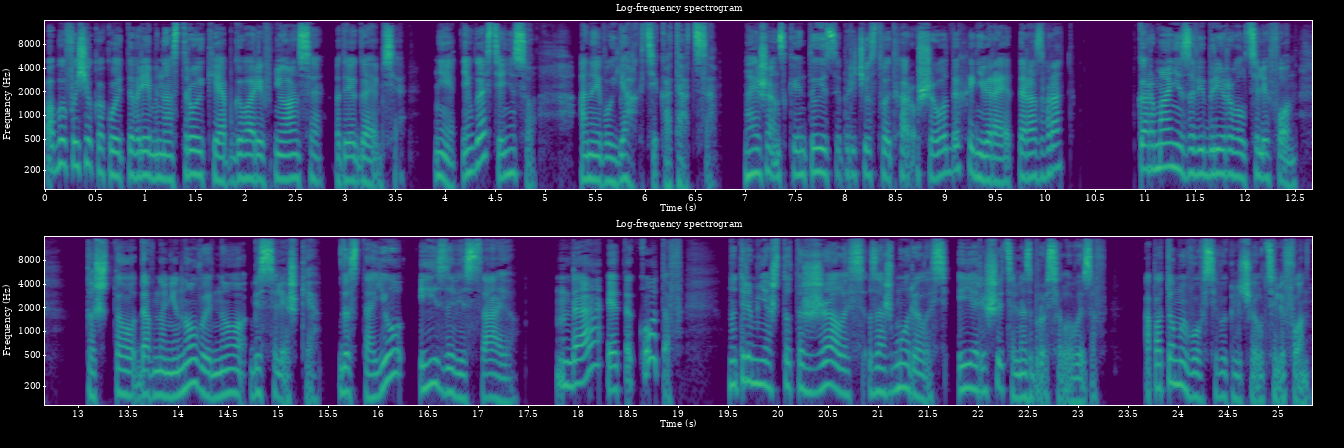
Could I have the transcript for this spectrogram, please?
Побыв еще какое-то время на стройке и обговорив нюансы, выдвигаемся. Нет, не в гостиницу, а на его яхте кататься. Моя женская интуиция предчувствует хороший отдых и невероятный разврат. В кармане завибрировал телефон. То, что давно не новый, но без слежки. Достаю и зависаю. Да, это Котов. Внутри меня что-то сжалось, зажмурилось, и я решительно сбросила вызов. А потом и вовсе выключила телефон.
